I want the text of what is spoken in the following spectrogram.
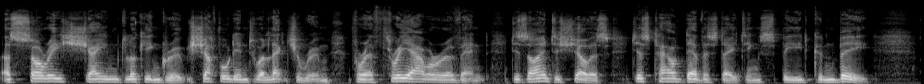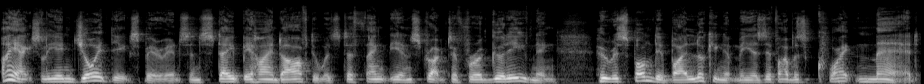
A sorry, shamed looking group shuffled into a lecture room for a three hour event designed to show us just how devastating speed can be. I actually enjoyed the experience and stayed behind afterwards to thank the instructor for a good evening, who responded by looking at me as if I was quite mad.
